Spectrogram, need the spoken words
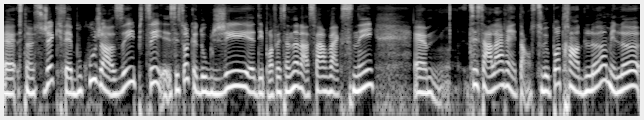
Euh, c'est un sujet qui fait beaucoup jaser. Puis tu sais, c'est sûr que d'obliger des professionnels à se faire vacciner. Euh, sais, ça a l'air intense. Tu veux pas te rendre là, mais là,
